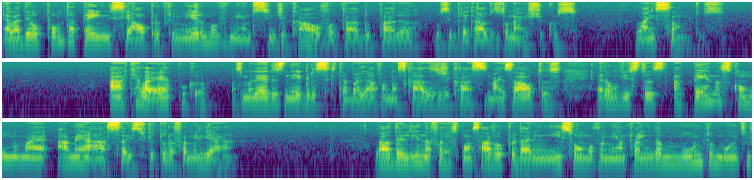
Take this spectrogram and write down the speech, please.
ela deu o pontapé inicial para o primeiro movimento sindical voltado para os empregados domésticos, lá em Santos. Àquela época, as mulheres negras que trabalhavam nas casas de classes mais altas eram vistas apenas como uma ameaça à estrutura familiar. Laudelina foi responsável por dar início a um movimento ainda muito, muito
